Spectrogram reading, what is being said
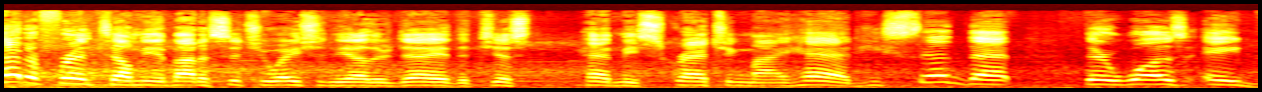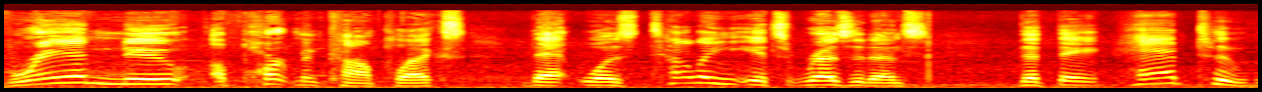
Had a friend tell me about a situation the other day that just had me scratching my head. He said that there was a brand new apartment complex that was telling its residents that they had to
